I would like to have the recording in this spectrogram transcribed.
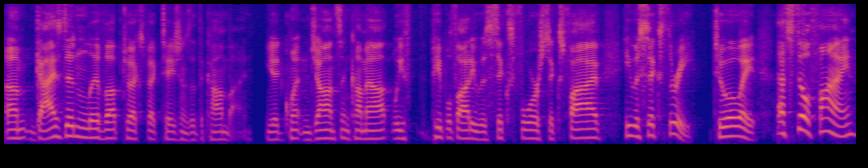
Um, guys didn't live up to expectations at the combine. You had Quentin Johnston come out. We people thought he was 6'4", 6'5". He was 6'3", 208. That's still fine,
